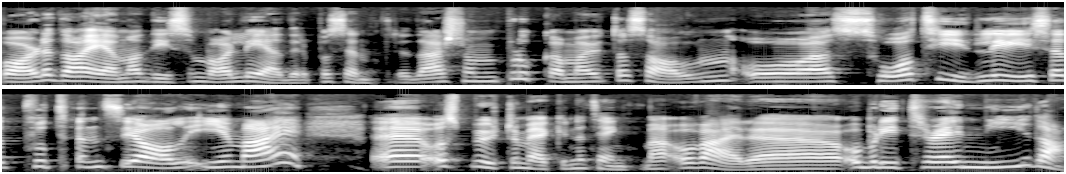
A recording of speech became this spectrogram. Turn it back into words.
var det da en av de som var ledere på senteret der, som plukka meg ut av salen og så tydeligvis et potensial i meg, eh, og spurte om jeg kunne tenkt meg å være å bli trainee da,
